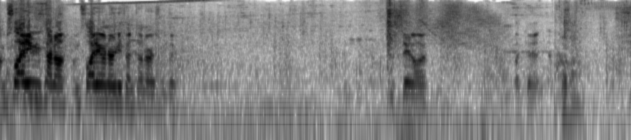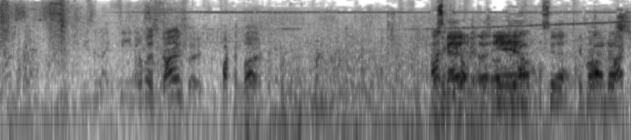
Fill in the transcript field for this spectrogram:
I'm sliding antenna. I'm sliding underneath antenna or something. Just staying alive. I can't. Hold on. None of those guys though. Fucking low. There's a guy. Fuck, yeah, yeah, I see that. Good round us.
